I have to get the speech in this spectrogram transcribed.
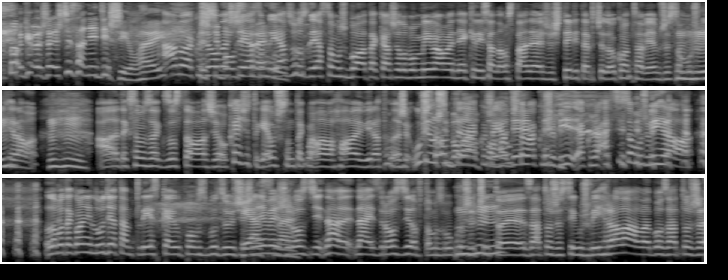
že ešte sa netešil, hej? Áno, akože ešte on ešte, ja, som, ja, som, ja som už bola taká, že lebo my máme niekedy sa nám stane, že 4 terče dokonca viem, že som mm-hmm. už vyhrala. Mm-hmm. Ale tak som tak zostala, že OK, že tak ja už som tak mala v hlave vyratané, že už Ty už som bola teda, akože, ja už som akože, vy, akože asi som už vyhrala. Lebo tak oni ľudia tam tlieskajú, povzbudzujú, čiže Jasné. nevieš rozdiel, na, nájsť rozdiel v tom zvuku, mm-hmm. že či to je za to, že si už vyhrala, alebo za to, že,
